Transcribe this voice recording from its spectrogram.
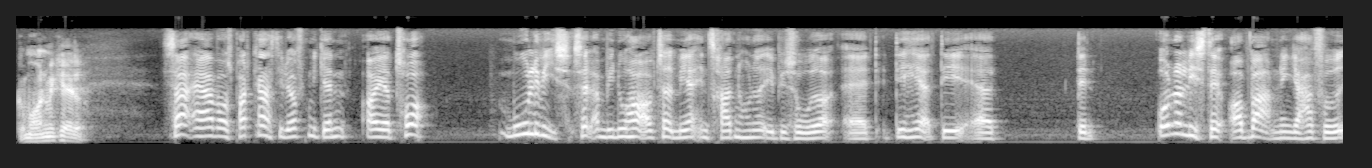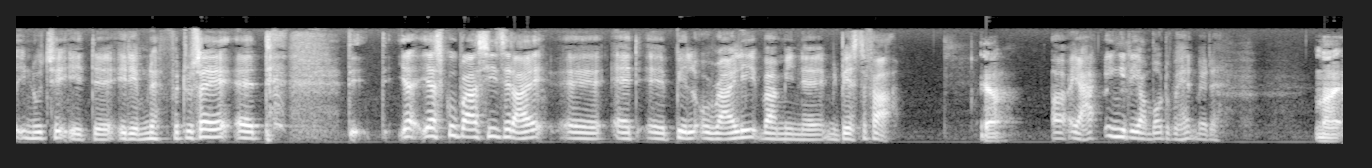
Godmorgen, Michael. Så er vores podcast i luften igen, og jeg tror muligvis, selvom vi nu har optaget mere end 1300 episoder, at det her det er den underligste opvarmning, jeg har fået endnu til et, øh, et emne. For du sagde, at det, jeg, jeg skulle bare sige til dig, øh, at øh, Bill O'Reilly var min, min bedstefar. Ja. Og jeg har ingen idé om, hvor du vil hen med det. Nej,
